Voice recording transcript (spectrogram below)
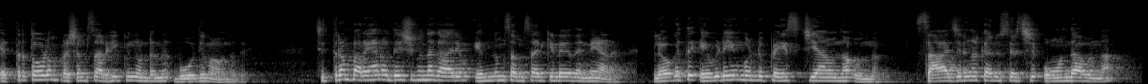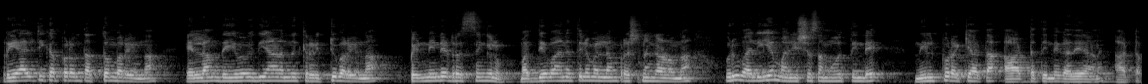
എത്രത്തോളം പ്രശംസ അർഹിക്കുന്നുണ്ടെന്ന് ബോധ്യമാവുന്നത്. ചിത്രം പറയാൻ ഉദ്ദേശിക്കുന്ന കാര്യം എന്നും സംസാരിക്കേണ്ടത് തന്നെയാണ്. ലോകത്ത് എവിടെയും കൊണ്ട് പ്ലേസ് ചെയ്യാവുന്ന ഒന്ന്. സാഹചര്യങ്ങൾക്കനുസരിച്ച് ഓന്താവുന്ന റിയാലിറ്റിക്കപ്പുറം തത്വം പറയുന്ന എല്ലാം ദൈവവിധിയാണെന്ന് ക്രെഡിറ്റ് പറയുന്ന പെണ്ണിന്റെ ഡ്രസ്സിങ്ങിലും മദ്യപാനത്തിലുമെല്ലാം പ്രശ്നം കാണുന്ന ഒരു വലിയ മനുഷ്യ സമൂഹത്തിന്റെ നിൽപ്പുറയ്ക്കാത്ത ആട്ടത്തിന്റെ കഥയാണ് ആട്ടം.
